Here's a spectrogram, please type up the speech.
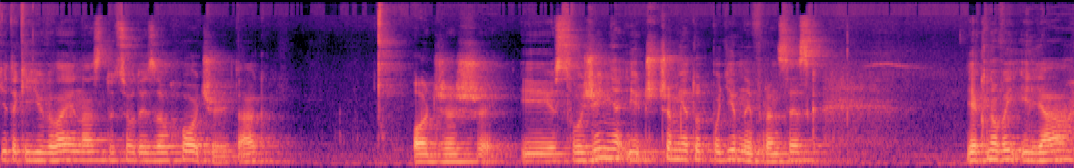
ті такі ювілеї нас до цього десь заохочують, так? Отже ж, і служіння, і чим є тут подібний Франциск, як новий Ілля,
